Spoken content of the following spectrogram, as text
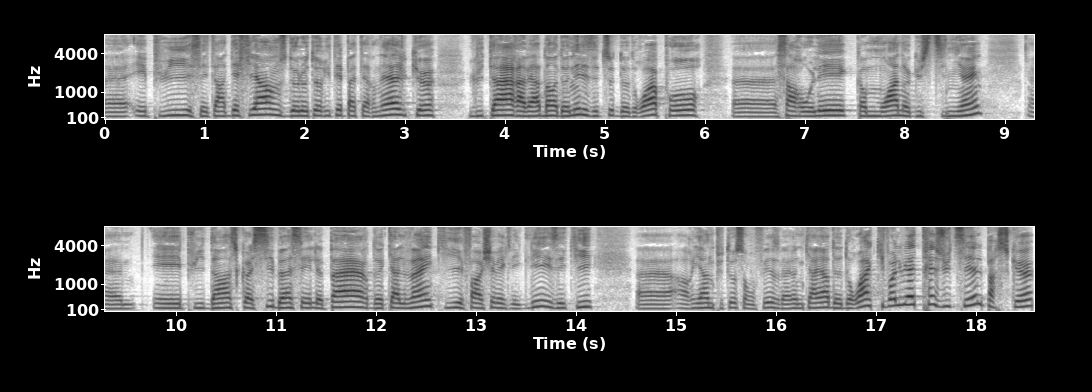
euh, et puis c'est en défiance de l'autorité paternelle que Luther avait abandonné les études de droit pour euh, s'enrôler comme moine augustinien. Euh, et puis dans ce cas-ci, ben, c'est le père de Calvin qui est fâché avec l'Église et qui euh, oriente plutôt son fils vers une carrière de droit qui va lui être très utile parce que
